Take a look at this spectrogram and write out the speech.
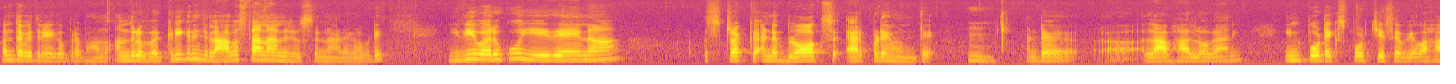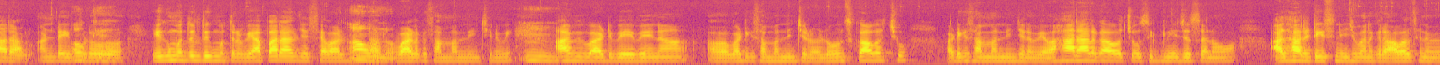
కొంత వ్యతిరేక ప్రభావం. అందులో వక్రీకరించి లాభస్థానాన్ని చూస్తున్నాడు కాబట్టి ఇది వరకు ఏదైనా స్ట్రక్ అంటే బ్లాక్స్ ఏర్పడే ఉంటే మ్మ్. అంటే లాభాల్లో కానీ ఇంపోర్ట్ ఎక్స్పోర్ట్ చేసే వ్యవహారాలు అంటే ఇప్పుడు ఎగుమతులు దిగుమతులు వ్యాపారాలు చేసే వాళ్ళు ఉంటారు వాళ్ళకి సంబంధించినవి మ్మ్. అవి వాటివి ఏవైనా వాటికి సంబంధించిన లోన్స్ కావచ్చు వాటికి సంబంధించిన వ్యవహారాలు కావచ్చు సిగ్నేచర్స్ అనో అథారిటీస్ నుంచి మనకి రావాల్సినవి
